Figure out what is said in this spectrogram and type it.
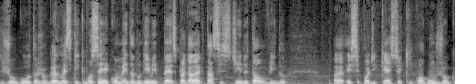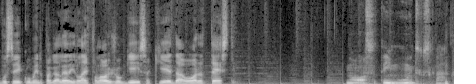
jogou, tá jogando, mas o que, que você recomenda do Game Pass pra galera que tá assistindo e tá ouvindo uh, esse podcast aqui? Qual algum jogo que você recomenda pra galera ir lá e falar, ó, oh, eu joguei, isso aqui é da hora, testem? Nossa, tem muitos, cara.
